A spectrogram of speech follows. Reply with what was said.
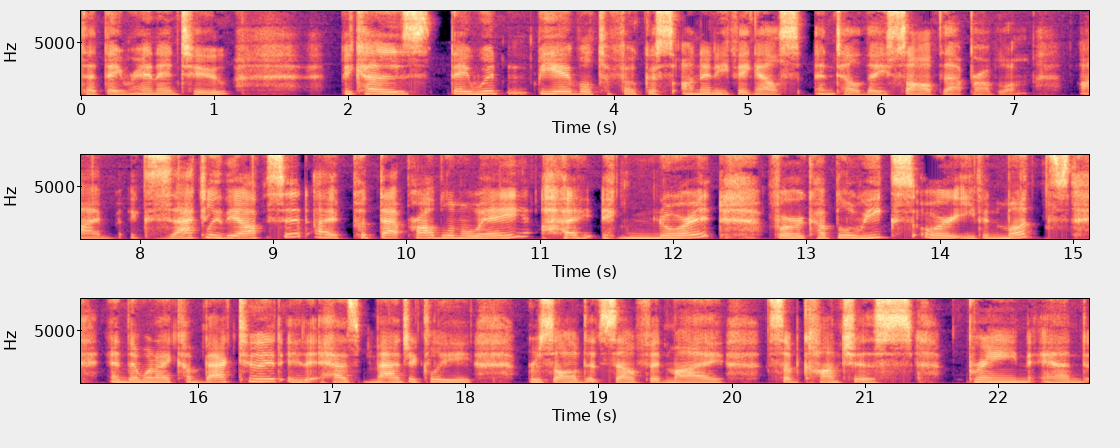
that they ran into because they wouldn't be able to focus on anything else until they solved that problem. I'm exactly the opposite. I put that problem away, I ignore it for a couple of weeks or even months. And then when I come back to it, it has magically resolved itself in my subconscious brain and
